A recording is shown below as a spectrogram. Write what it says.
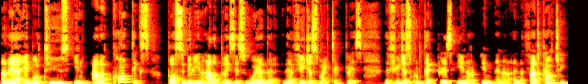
that they are able to use in other contexts possibly in other places where the, their futures might take place. The futures could take place in a, in, in, a, in a third country.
